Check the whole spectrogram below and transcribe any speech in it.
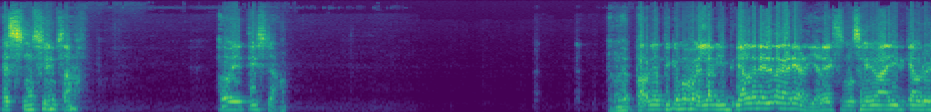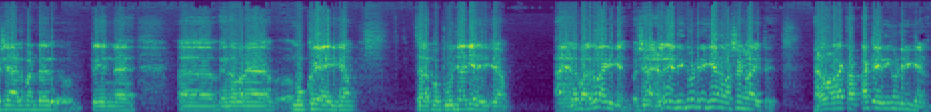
എസ് മുസ്ലിംസ് ആണോ അതോ എത്തീസ്റ്റ് ആണോ പറഞ്ഞു പറഞ്ഞൊപ്പിക്കുമ്പോൾ എല്ലാം ഇയാൾ തന്നെ എഴുതുന്ന കാര്യമാണ്. ഇയാൾ എക്സ് മുസ്ലിം ആയിരിക്കാം ഒരുപക്ഷെ അയാൾ പണ്ട് പിന്നെ എന്താ പറയാ മുക്രി ആയിരിക്കാം ചിലപ്പോൾ പൂജാരി ആയിരിക്കാം അയാൾ പലതും ആയിരിക്കാം പക്ഷെ അയാൾ എഴുതിക്കൊണ്ടിരിക്കുകയാണ് വർഷങ്ങളായിട്ട്. അയാൾ വളരെ കട്ടൊക്കെ എഴുതിക്കൊണ്ടിരിക്കുകയാണ്.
